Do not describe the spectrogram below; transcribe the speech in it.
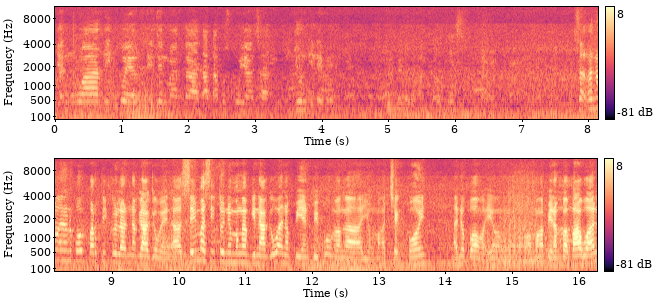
January 12, and then magtatapos po yan sa June 11. Sir, ano ano po ang particular na gagawin? Ah, same as ito ng mga ginagawa ng PNP po, mga yung mga checkpoint, ano po yung mga pinagbabawal.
